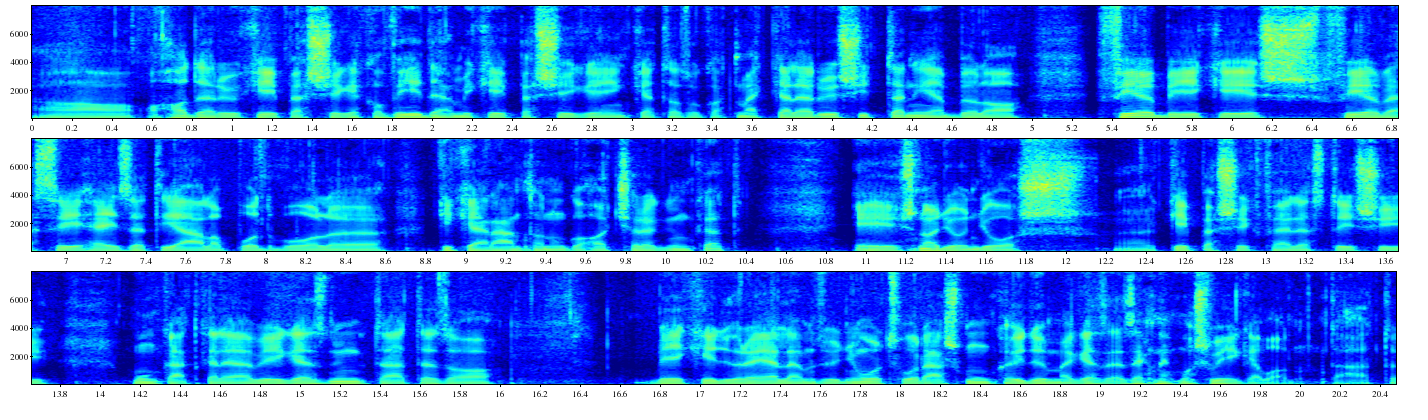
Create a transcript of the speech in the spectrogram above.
A, a haderő képességek, a védelmi képességeinket azokat meg kell erősíteni, ebből a félbékés, félveszélyhelyzeti állapotból ki kell rántanunk a hadseregünket, és nagyon gyors képességfejlesztési munkát kell elvégeznünk, tehát ez a békédőre jellemző 8 órás munkaidő, meg ez, ezeknek most vége van. Tehát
